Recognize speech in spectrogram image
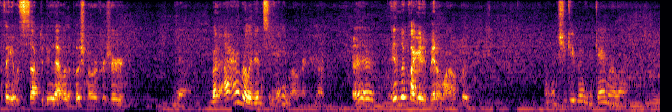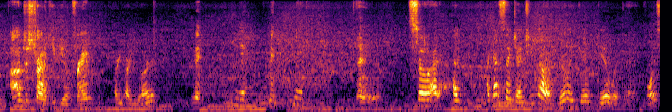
I think it would suck to do that with a push mower for sure. Yeah, but I, I really didn't see any mower in your yard. Uh, it looked like it had been a while, but I noticed you keep moving the camera a lot. I'm just trying to keep you in frame. Are you, are you learning? Meh, Yeah. meh, yeah. eh, you know. So I, I, I gotta say, James, you got a really good deal with uh, voices.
